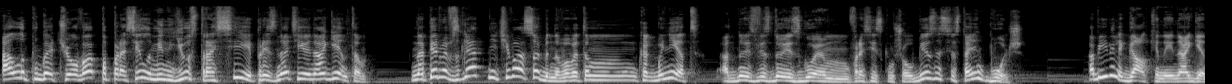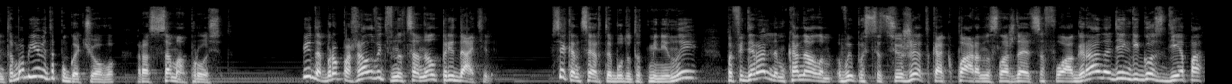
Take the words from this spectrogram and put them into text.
Алла Пугачева попросила Минюст России признать ее иноагентом. На первый взгляд ничего особенного в этом как бы нет. Одной звездой-изгоем в российском шоу-бизнесе станет больше. Объявили Галкина иноагентом, объявят и Пугачеву, раз сама просит. И добро пожаловать в национал-предатели. Все концерты будут отменены, по федеральным каналам выпустят сюжет, как пара наслаждается фуагра на деньги Госдепа,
